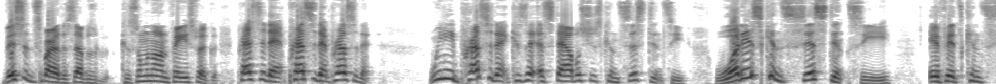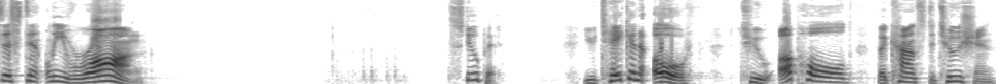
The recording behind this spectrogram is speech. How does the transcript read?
this inspired this episode because someone on Facebook, precedent, precedent, precedent. We need precedent because it establishes consistency. What is consistency if it's consistently wrong? Stupid. You take an oath to uphold the Constitution.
